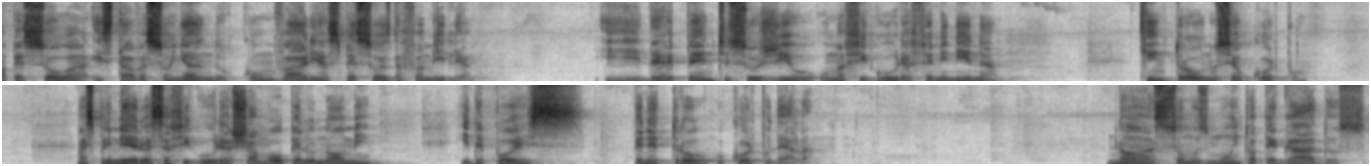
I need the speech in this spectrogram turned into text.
Uma pessoa estava sonhando com várias pessoas da família e de repente surgiu uma figura feminina que entrou no seu corpo. Mas primeiro essa figura chamou pelo nome e depois penetrou o corpo dela. Nós somos muito apegados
